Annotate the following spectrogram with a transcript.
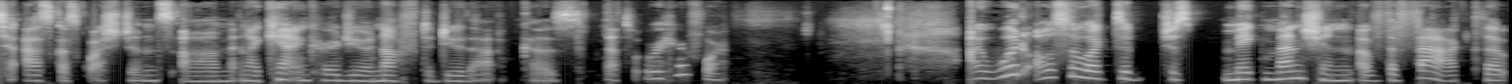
to ask us questions. Um, and I can't encourage you enough to do that because that's what we're here for. I would also like to just make mention of the fact that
